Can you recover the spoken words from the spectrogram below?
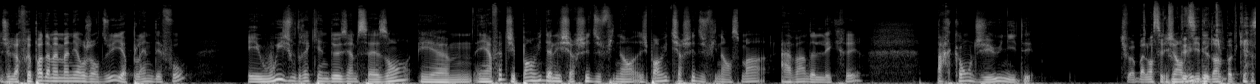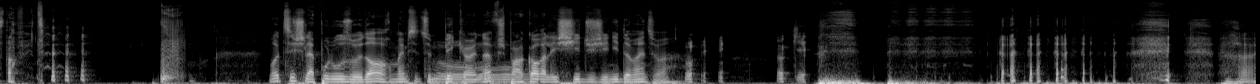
je le ferai pas de la même manière aujourd'hui. Il y a plein de défauts. Et oui, je voudrais qu'il y ait une deuxième saison. Et, euh, et en fait, j'ai pas envie d'aller chercher du finan- j'ai pas envie de chercher du financement avant de l'écrire. Par contre, j'ai eu une idée. Tu vas balancer toutes tes idées dans le podcast en fait. Moi, tu sais, je suis la poule aux œufs d'or. Même si tu me piques un œuf, je peux Oh. encore aller chier du génie demain, tu vois. Ouais. Ok.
